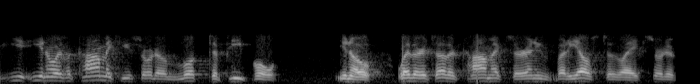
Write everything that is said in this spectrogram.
you, you know, as a comic, you sort of look to people, you know, whether it's other comics or anybody else to like sort of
